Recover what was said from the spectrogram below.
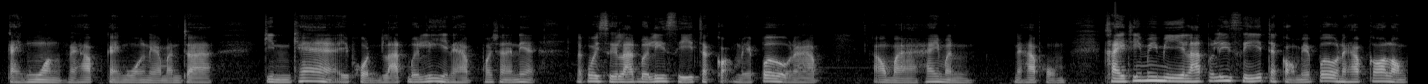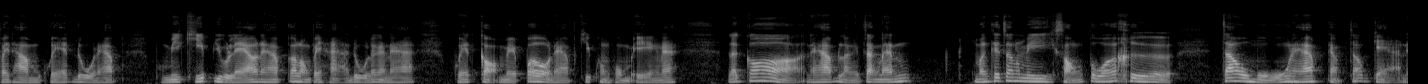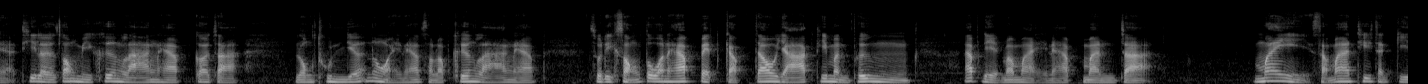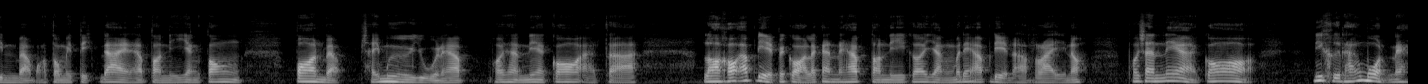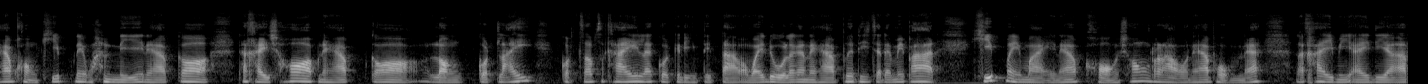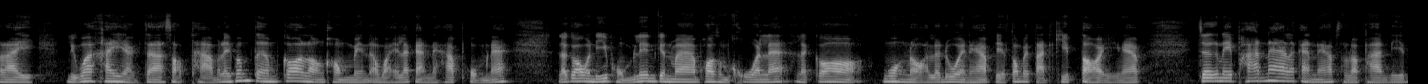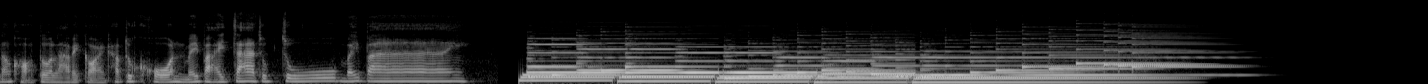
ไก่งวงนะครับ ไก่งวงเนี่ยมันจะกินแค่ไอผลราสเบอร์รี่นะครับ เพราะฉะนั้นเนี่ยเราก็ไปซื้อราสเบอร์รี่ซีดจากเกาะเมเปิลนะครับ เอามาให้มันนะครับผม ใครที่ไม่มี Raspberry Seed จากเกล่อง Maple นะครับ ก็ลองไปทำเควสดูนะครับ ผมมีคลิปอยู่แล้วนะครับ ก็ลองไปหาดูแล้วกันนะฮะ เควสเกาะ Maple นะครับ คลิปของผมเองนะ แล้วก็นะครับหลังจากนั้นมันก็จะมีอีก 2 ตัวก็คือ เจ้าหมูนะครับกับเจ้าแก่เนี่ยที่เราจะต้องมีเครื่องล้างนะครับ ก็จะลงทุนเยอะหน่อยนะครับสำหรับเครื่องล้างนะครับ ส่วนอีก 2 ตัวนะครับ เป็ดกับเจ้ายักษ์ที่มันเพิ่งอัปเดตมาใหม่นะครับ มันจะไม่สามารถที่จะกินแบบอัตโนมัติได้นะครับ ตอนนี้ยังต้องป้อนแบบใช้มืออยู่นะครับ เพราะฉะนั้นเนี่ยก็อาจจะ รอเขาอัปเดตไปก่อนแล้วกันนะครับ ตอนนี้ก็ยังไม่ได้อัปเดตอะไรเนาะเพราะฉะนั้นเนี่ยก็นี่คือทั้งหมดนะครับของคลิปในวันนี้นะครับ ก็ถ้าใครชอบนะครับ ก็ลองกดไลค์กด Subscribe และกดกระดิ่งติดตามเอาไว้ดูแล้วกันนะครับ เพื่อที่จะได้ไม่พลาดคลิปใหม่ ๆ นะครับของช่องเรานะครับผมนะ แล้วใครมีไอเดียอะไร หรือว่าใครอยากจะสอบถามอะไรเพิ่มเติมก็ลองคอมเมนต์เอาไว้แล้วกันนะครับผมนะ แล้วก็วันนี้ผมเล่นกันมาพอสมควรแล้ว แล้วก็ง่วงนอนแล้วด้วยนะครับ เดี๋ยวต้องไปตัดคลิปต่ออีกนะครับ เจอกันในพาร์ทหน้าแล้วกันนะครับสำหรับพาร์ทนี้ต้องขอตัวลาไปก่อนครับ ทุกคน บ๊ายบายจ้าจุ๊บจุ๊บบ๊ายบาย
